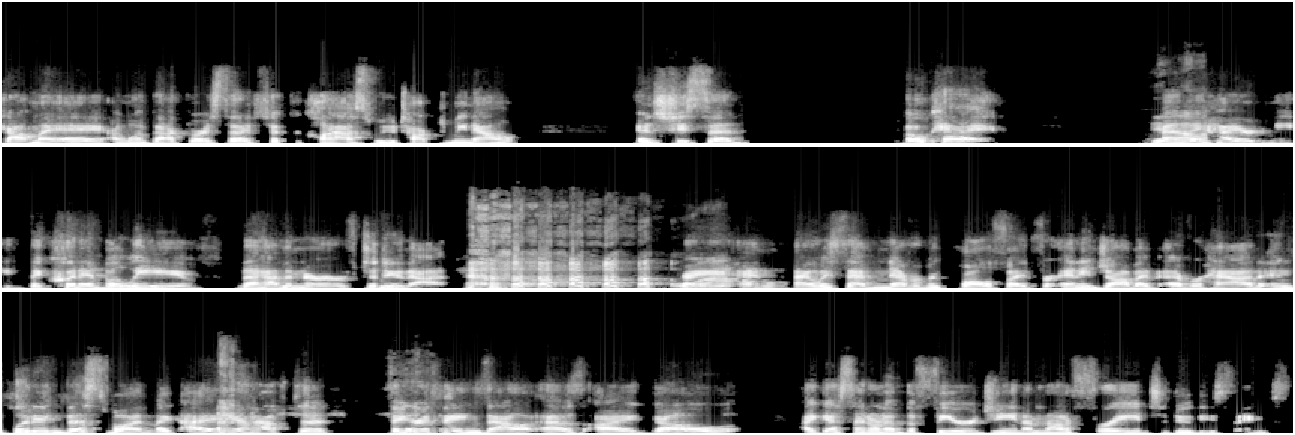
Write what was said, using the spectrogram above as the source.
got my A. I went back to her. I said, I took the class. Will you talk to me now? And she said, Okay. Yeah. And they hired me. They couldn't believe that I had the nerve to do that. right. Wow. And I always say I've never been qualified for any job I've ever had, including this one. Like I have to figure things out as I go. I guess I don't have the fear gene. I'm not afraid to do these things.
